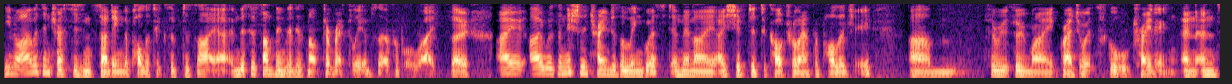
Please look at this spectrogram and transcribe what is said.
you know, I was interested in studying the politics of desire, and this is something that is not directly observable, right? So I, I was initially trained as a linguist, and then I, I shifted to cultural anthropology um, through through my graduate school training, and and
